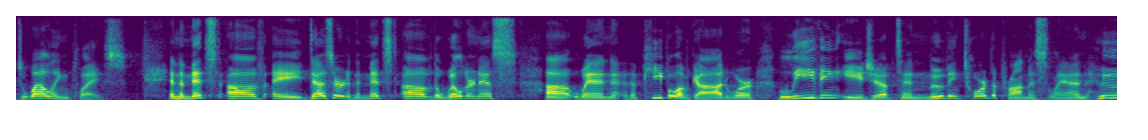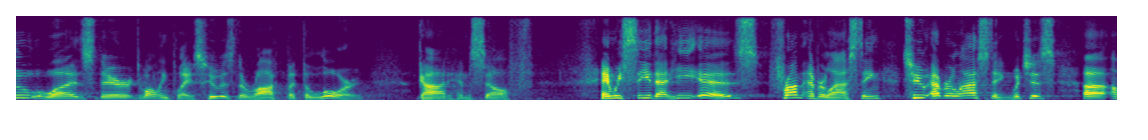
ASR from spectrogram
dwelling place. In the midst of a desert, in the midst of the wilderness, uh, when the people of God were leaving Egypt and moving toward the promised land, who was their dwelling place? Who is the rock but the Lord, God Himself? And we see that he is from everlasting to everlasting, which is uh,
